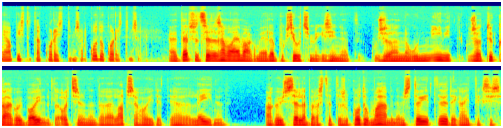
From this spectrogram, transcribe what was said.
ja abistada koristamisel, kodu koristamisel. täpselt sellesama emaga me lõpuks jõudsimegi sinna, et kui sul on nagu nii mit-, kui sa oled tükk aega juba hoidnud, otsinud endale lapsehoidjat ja leidnud, aga just sellepärast, et ta sul kodumajapidamistöid, töödega aitaks, siis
